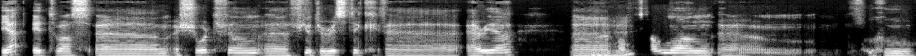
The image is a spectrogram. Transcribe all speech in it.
Yeah, it was um, a short film, uh, futuristic uh, area uh, of Mhm. someone um, who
